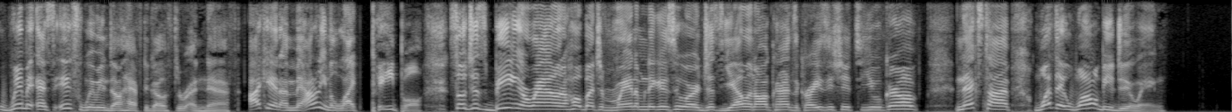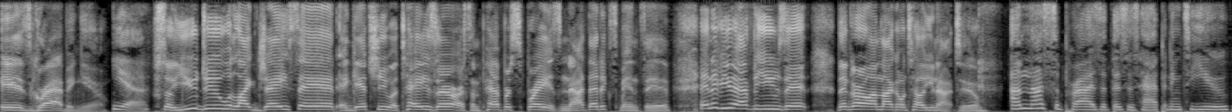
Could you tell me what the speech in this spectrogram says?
women, as if women don't have to go through enough. I can't imagine. I don't even like people. So just being around a whole bunch of random niggas who are just yelling all kinds of crazy shit to you, girl. Next time, what they won't be doing is grabbing you. Yeah. So you do what like Jay said and get you a taser or some pepper spray. It's not that expensive. And if you have to use it, then girl, I'm not gonna tell you not to. I'm not surprised that this is happening to you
